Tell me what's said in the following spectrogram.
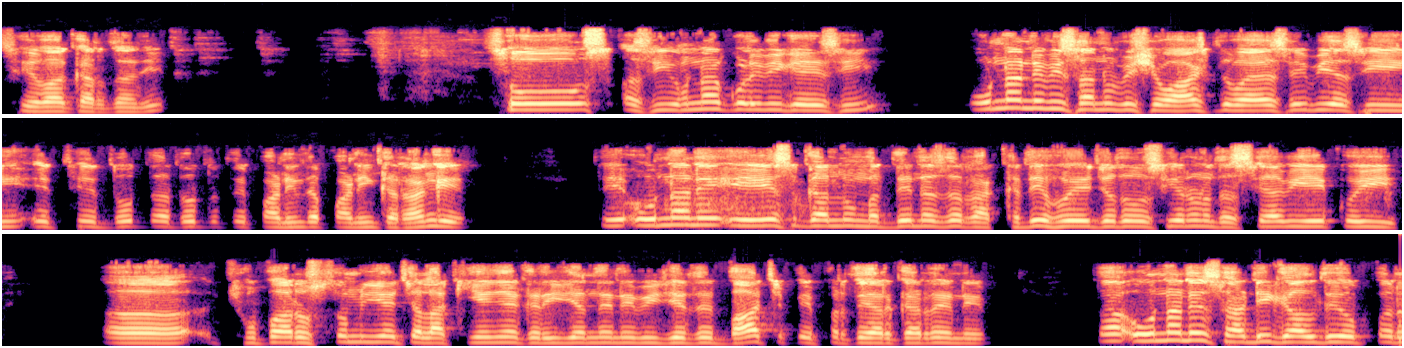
ਸੇਵਾ ਕਰਦਾ ਜੀ। ਸੋ ਅਸੀਂ ਉਹਨਾਂ ਕੋਲ ਵੀ ਗਏ ਸੀ। ਉਹਨਾਂ ਨੇ ਵੀ ਸਾਨੂੰ ਵਿਸ਼ਵਾਸ ਦਿਵਾਇਆ ਸੀ ਵੀ ਅਸੀਂ ਇੱਥੇ ਦੁੱਧ ਦਾ ਦੁੱਧ ਤੇ ਪਾਣੀ ਦਾ ਪਾਣੀ ਕਰਾਂਗੇ। ਤੇ ਉਹਨਾਂ ਨੇ ਇਸ ਗੱਲ ਨੂੰ ਮੱਦੇਨਜ਼ਰ ਰੱਖਦੇ ਹੋਏ ਜਦੋਂ ਅਸੀਂ ਉਹਨਾਂ ਨੂੰ ਦੱਸਿਆ ਵੀ ਇਹ ਕੋਈ ਛੁਪਾ ਰੁਸਤਮ ਜੀਆਂ ਚਲਾਕੀਆਂ ਜਿਹੀਆਂ ਕਰੀ ਜਾਂਦੇ ਨੇ ਵੀ ਜਿਹਦੇ ਬਾਅਦ ਚ ਪੇਪਰ ਤਿਆਰ ਕਰ ਰਹੇ ਨੇ, ਤਾਂ ਉਹਨਾਂ ਨੇ ਸਾਡੀ ਗੱਲ ਦੇ ਉੱਪਰ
